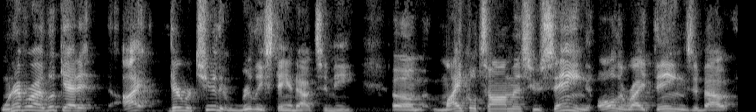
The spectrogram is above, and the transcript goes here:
whenever I look at it, I there were two that really stand out to me um, Michael Thomas, who's saying all the right things about,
